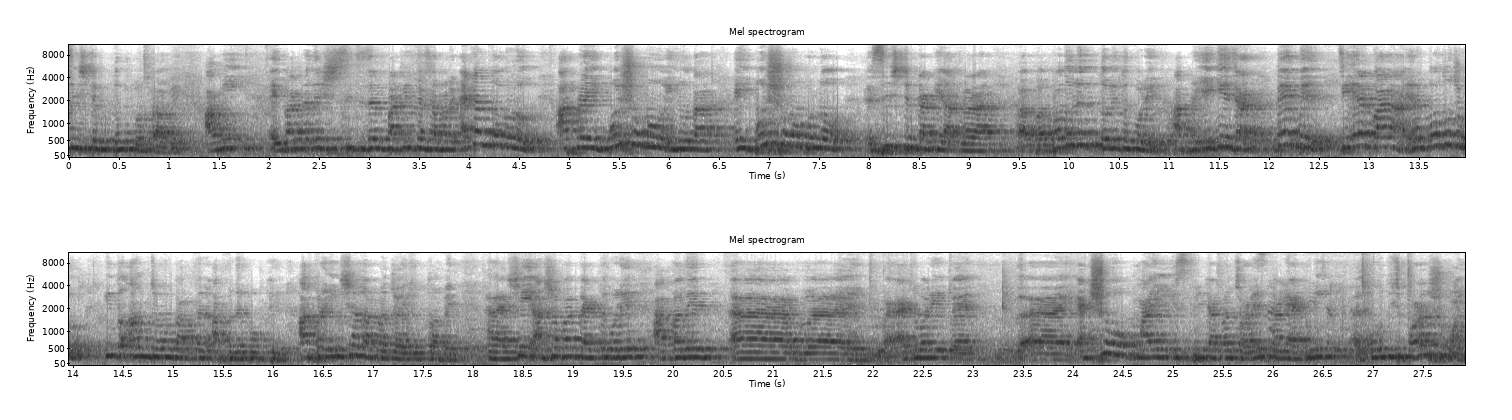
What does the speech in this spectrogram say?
সিস্টেম দূর করতে হবে। আমি এই বাংলাদেশ সিটিজেন পার্টির কাছে আমার একান্ত অনুরোধ, আপনারা এই বৈষম্যহীনতা এই বৈষম্যপূর্ণ সিস্টেমটাকে আপনারা পদলিত করে আপনি এগিয়ে যান। দেখবেন যে এরা কারা? এরা কতজন? কিন্তু আমজনতা আপনাদের আপনাদের পক্ষে। আপনারা ইনশাল্লাহ আপনারা জয়যুক্ত হবে হ্যাঁ সেই আশাবাদ ব্যক্ত করে আপনাদের একেবারে একশো মাইল স্পিড আপনারা চলেন। কারণ এখনই কোনো কিছু করার সময়।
